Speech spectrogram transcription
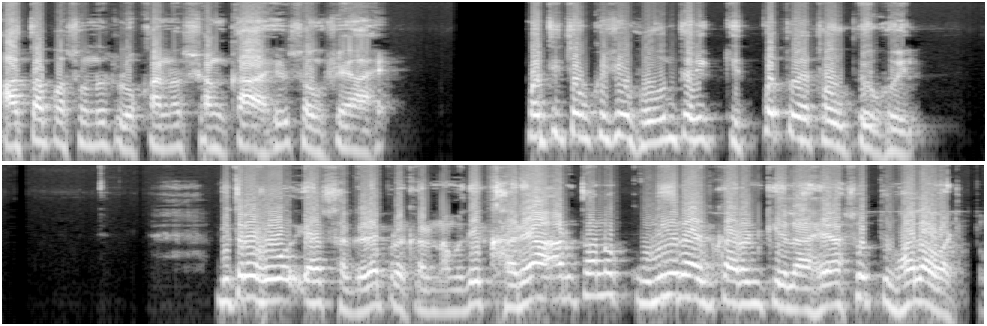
आतापासूनच लोकांना शंका आहे संशय आहे. मग ती चौकशी होऊन तरी कितपत याचा उपयोग होईल? मित्र हो या सगळ्या प्रकरणामध्ये खऱ्या अर्थानं कुणी राजकारण केलं आहे असं तुम्हाला वाटतं?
